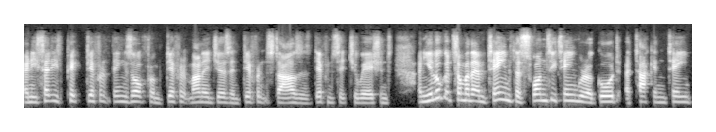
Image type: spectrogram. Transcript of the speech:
And he said he's picked different things up from different managers and different styles and different situations. And you look at some of them teams. The Swansea team were a good attacking team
